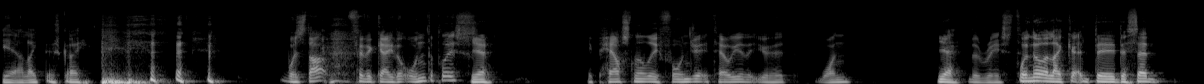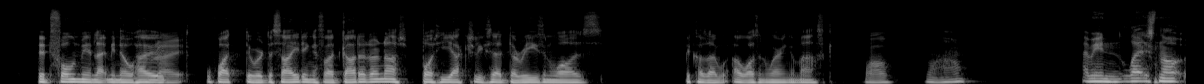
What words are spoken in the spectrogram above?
Yeah, I like this guy. Was that for the guy that owned the place? yeah. He personally phoned you to tell you that you had won Yeah. the race. to Well, the- no, like uh, they they said they'd phone me and let me know how Right. what they were deciding if I'd got it or not. But he actually said the reason was because I, I wasn't wearing a mask. Wow. Wow. I mean, let's not.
